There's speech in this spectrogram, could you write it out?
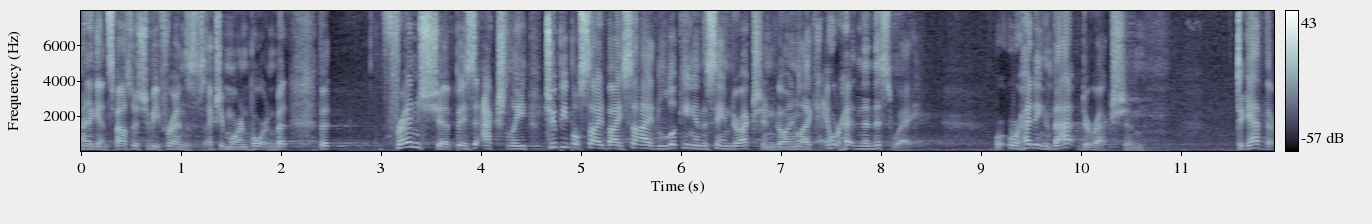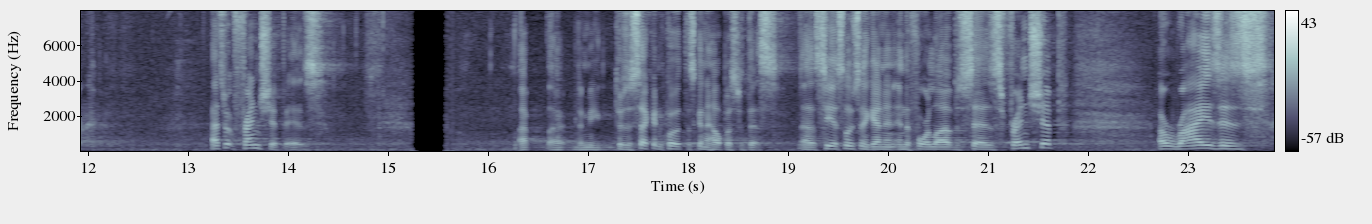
And again, spouses should be friends. It's actually more important. But, but friendship is actually two people side by side looking in the same direction, going like, hey, we're heading in this way. We're heading that direction together. That's what friendship is. Uh, uh, me, there's a second quote that's going to help us with this. Uh, C.S. Lewis, again, in, in The Four Loves, says Friendship arises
